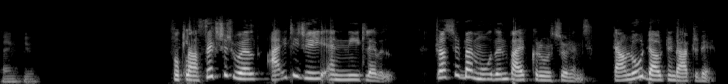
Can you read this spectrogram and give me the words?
Thank you. For class 6 to 12, IIT JEE and NEET level. Trusted by more than 5 crore students. Download Doubtnut app today.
